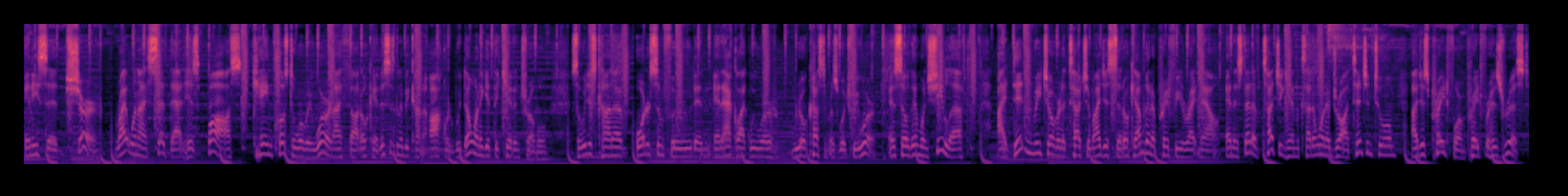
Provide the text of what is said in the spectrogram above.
And he said, Sure. Right when I said that, his boss came close to where we were, and I thought, okay, this is going to be kind of awkward. We don't want to get the kid in trouble. So we just kind of ordered some food and, and act like we were real customers, which we were. And so then when she left, I didn't reach over to touch him. I just said, okay, I'm going to pray for you right now. And instead of touching him, because I don't want to draw attention to him, I just prayed for him, prayed for his wrist.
